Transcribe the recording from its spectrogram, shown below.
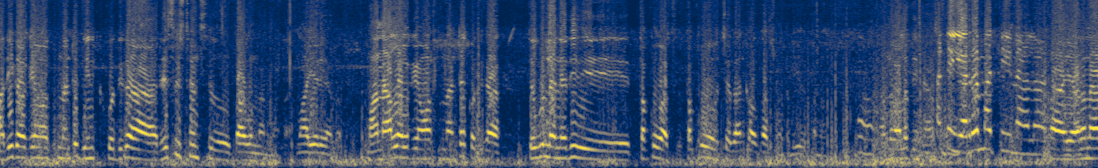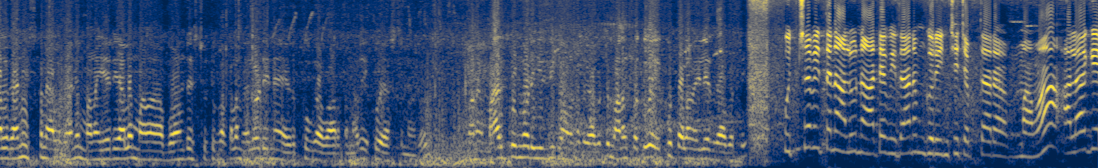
అది కాక ఏమవుతుందంటే దీనికి కొద్దిగా రెసిస్టెన్స్ బాగుంది అనమాట మా ఏరియాలో. మా నేలలకి ఏమవుతుందంటే కొద్దిగా తెగుళ్ళు అనేది తక్కువ తక్కువ వచ్చేదానికి అవకాశం ఉంటుంది ఈ విత్తనం అందువల్ల దీన్ని వేస్తాం. అంటే ఎర్రమట్టి నేల ఆ, ఎర్ర నేల కానీ ఇసుక నేల కానీ మన ఏరియాలో మన బౌండరీస్ చుట్టుపక్కల మెలోడీనే ఎక్కువగా వాడుతున్నారు ఎక్కువ వేస్తున్నారు. మనకి మార్కెటింగ్ కూడా ఈజీగా ఉంటుంది కాబట్టి మనం కొద్దిగా ఎక్కువ పొలం వేయలేదు కాబట్టి. పుచ్చ విత్తనాలు నాటే విధానం గురించి చెప్తారా మామ? అలాగే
